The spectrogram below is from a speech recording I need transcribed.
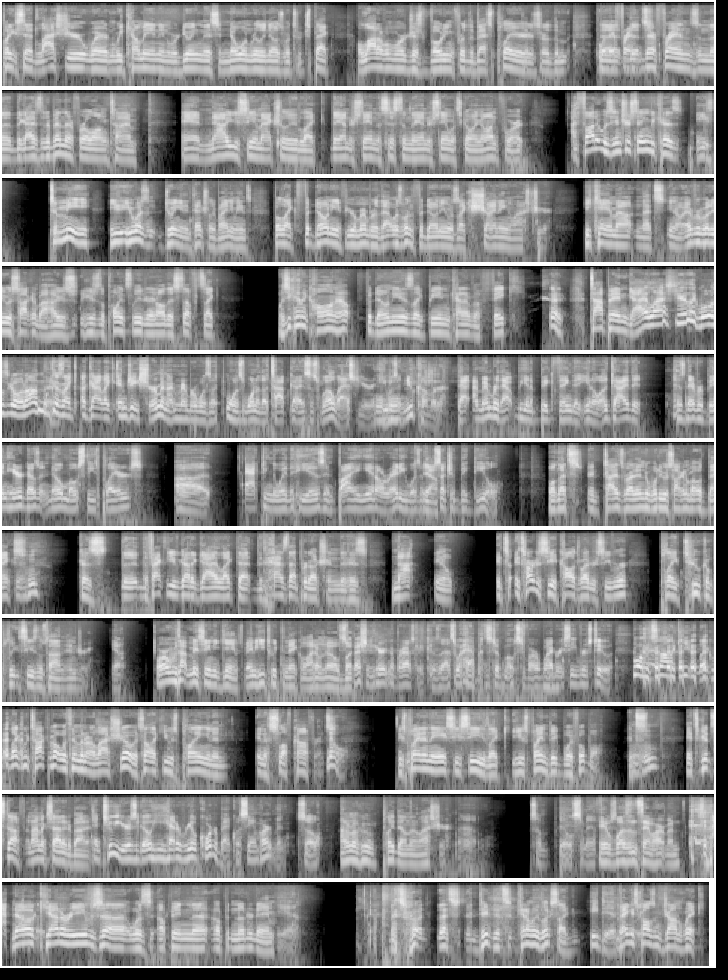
But he said last year when we come in and we're doing this and no one really knows what to expect, a lot of them were just voting for the best players or the, Or the their friends. the- their friends and the the guys that have been there for a long time. And now you see them actually like they understand the system, they understand what's going on for it. I thought it was interesting because he's to me, he, he wasn't doing it intentionally by any means, but like Fidone, if you remember, that was when Fidone was like shining last year. He came out and that's you know, everybody was talking about how he's he's the points leader and all this stuff. It's like was he kind of calling out Fidone as like being kind of a fake top end guy last year? Like what was going on there? because like a guy like MJ Sherman, I remember was a was one of the top guys as well last year, and he was a newcomer. That I remember that being a big thing. That you know, a guy that has never been here doesn't know most of these players. Uh, acting the way that he is and buying in already was a, Yeah. such a big deal. Well, that's it ties right into what he was talking about with Banks, because the the fact that you've got a guy like that that has that production that has not, you know, it's it's hard to see a college wide receiver play two complete seasons without an injury. Yeah. or without missing any games. Maybe he tweaked an ankle. I don't know, but especially here at Nebraska, because that's what happens to most of our wide receivers too. well, it's not like he like like we talked about with him in our last show. It's not like he was playing in a in a slough conference. No, he's playing in the ACC. Like he was playing big boy football. It's Mhm. it's good stuff, and I'm excited about it. and two years ago he had a real quarterback with Sam Hartman. So I don't know who played down there last year. uh, some Bill Smith. It wasn't Sam Hartman. No, Keanu Reeves uh, was up in uh, up in Notre Dame. Yeah, That's what that's dude. That's kind of what he looks like. he did. Vegas calls him John Wick.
